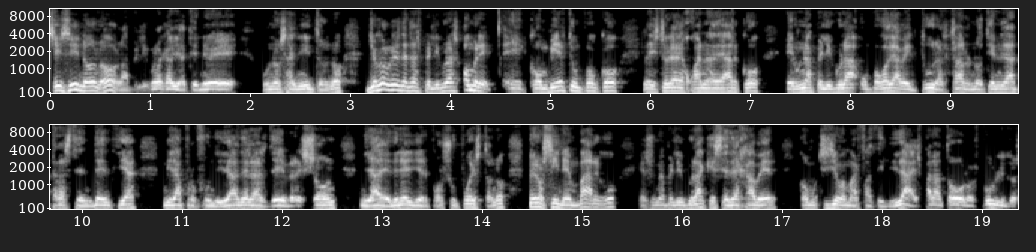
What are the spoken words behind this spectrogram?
Sí, sí, no, no, la película que ya tiene unos añitos, ¿no? Yo creo que es de las películas, hombre, eh, convierte un poco la historia de Juana de Arco en una película un poco de aventuras, claro, no tiene la trascendencia ni la profundidad de las de Bresson ni la de Dreyer, por supuesto, ¿no? Pero sin embargo, es una película que se deja ver con muchísima más facilidad, es para todos los públicos,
